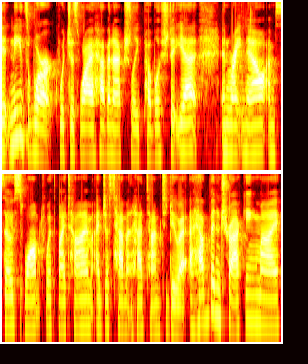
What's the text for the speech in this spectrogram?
it needs work, which is why I haven't actually published it yet. And right now I'm so swamped with my time, I just haven't had time to do it. I have been tracking my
